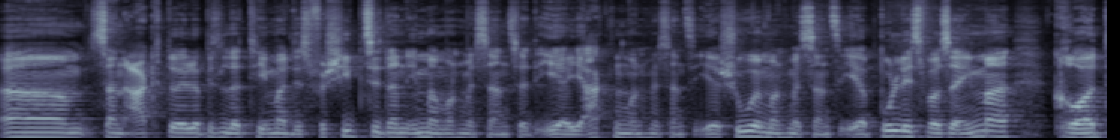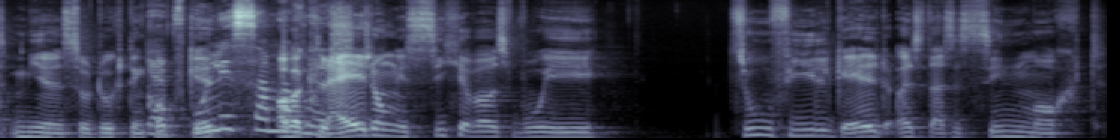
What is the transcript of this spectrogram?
ähm, sind aktuell ein bisschen ein Thema, das verschiebt sich dann immer. Manchmal sind es halt eher Jacken, manchmal sind es eher Schuhe, manchmal sind es eher Bullis, was auch immer gerade mir so durch den ja, Kopf geht. Aber wurscht. Kleidung ist sicher was, wo ich zu viel Geld, als dass es Sinn macht,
